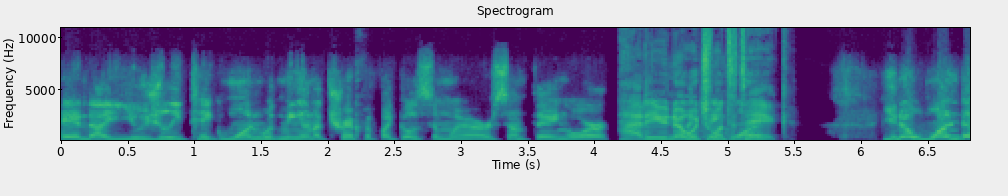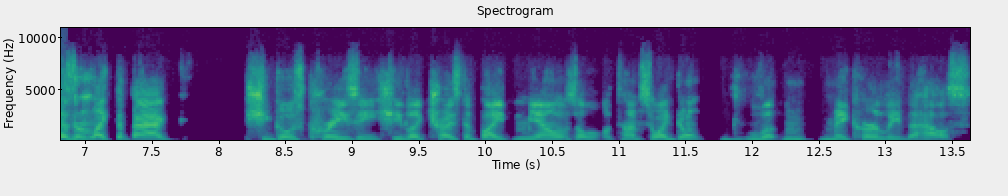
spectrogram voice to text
and I usually take one with me on a trip if I go somewhere or something. Or how do you know I which one to one. take you know, one doesn't like the bag. She goes crazy. She like tries to bite and meows all the time. So I don't l- m- make her leave the house.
